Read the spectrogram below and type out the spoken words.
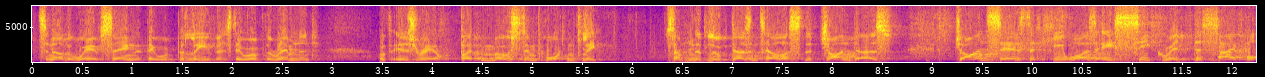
it's another way of saying that they were believers. They were of the remnant of Israel. But most importantly, something that Luke doesn't tell us, that John does. John says that he was a secret disciple.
